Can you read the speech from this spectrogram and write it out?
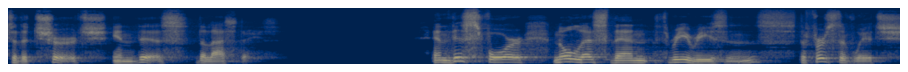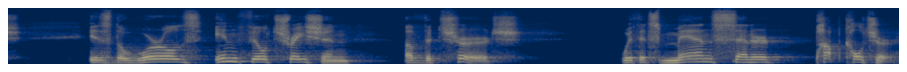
to the church in this, the last days. And this for no less than three reasons. The first of which is the world's infiltration of the church with its man centered pop culture.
